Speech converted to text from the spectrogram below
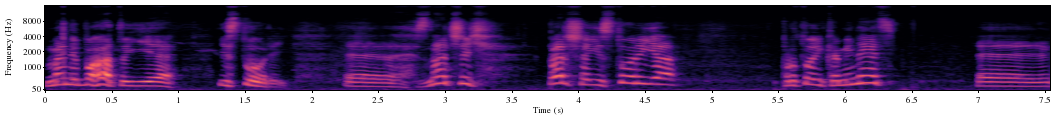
в мене багато є історій. Е, значить, перша історія про той камінець. Е,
